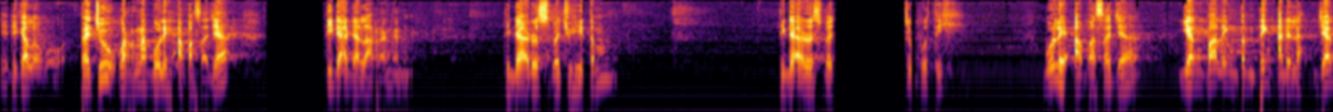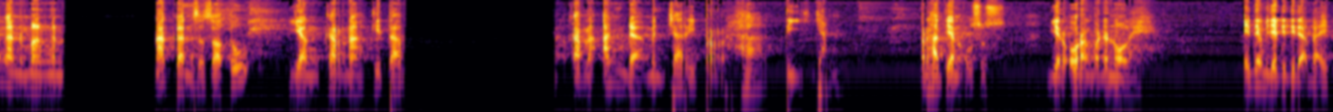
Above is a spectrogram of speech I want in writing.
Jadi kalau baju warna boleh apa saja, tidak ada larangan. Tidak harus baju hitam, tidak harus baju putih. Boleh apa saja, yang paling penting adalah jangan mengenakan sesuatu yang karena kita karena Anda mencari perhatian. Perhatian khusus biar orang pada noleh. Ini menjadi tidak baik.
